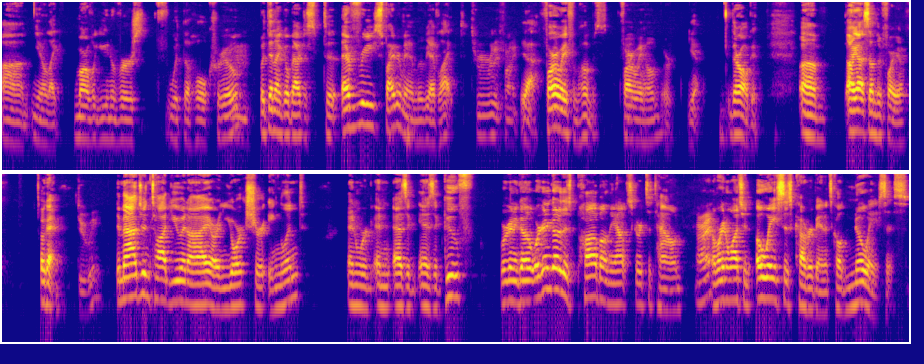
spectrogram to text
um, you know, like Marvel Universe with the whole crew. Mm, But then I go back to, to every Spider-Man movie I've liked. it's really funny. Yeah, Far Away from Home is Far Away Home, or yeah, they're all good. Um, I got something for you. Okay, Do we? imagine Todd, you and I are in Yorkshire, England, and we're and as a as a goof, we're gonna go we're gonna go to this pub on the outskirts of town, All right. and we're gonna watch an Oasis cover band. It's called Noasis.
